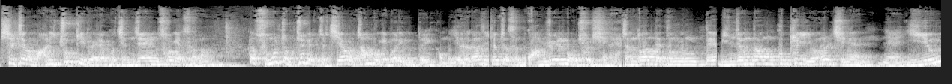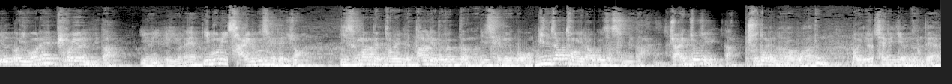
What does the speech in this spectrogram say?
실제로 많이 죽기도 했고 전쟁 속에서 그 숨을 좀 죽였죠. 지하로 잠복해 버린 것도 있고 뭐 여러 가지 겹쳐서 광주일보 출신의 전두환 대통령 때 민정당 국회의원을 지낸 예, 이영일 의원의 표현입니다. 이영일 의원의 이분이 4.19 세대죠. 이승만 대통령에게 달게 들었던 이 세대고 민작통이라고 있었습니다. 좌익 조직입니다. 주도해 나가고 하던 막 이런 세력이었는데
